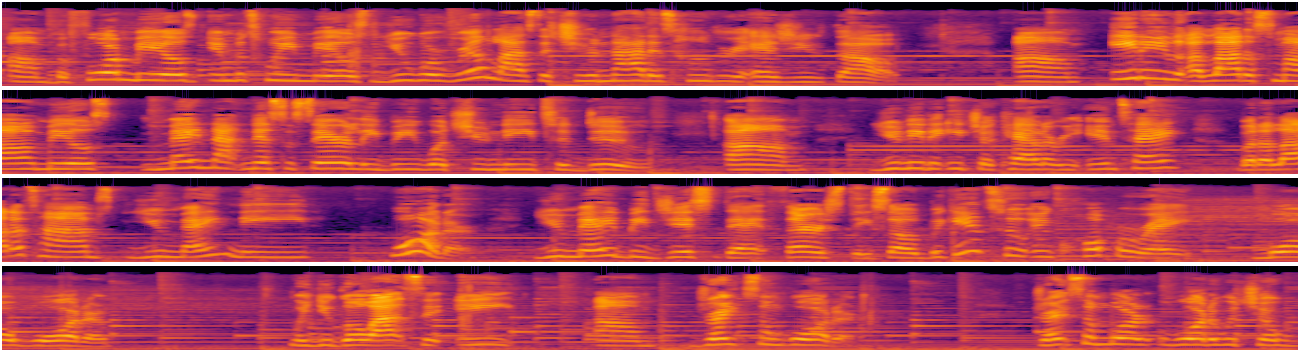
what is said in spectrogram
um, before meals, in between meals, you will realize that you're not as hungry as you thought. Um, eating a lot of small meals may not necessarily be what you need to do. Um, you need to eat your calorie intake, but a lot of times you may need water. You may be just that thirsty. So begin to incorporate more water. When you go out to eat, um, drink some water. Drink some more water with your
